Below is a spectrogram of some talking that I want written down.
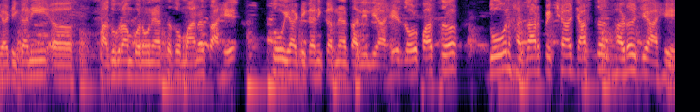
या ठिकाणी साधुग्राम बनवण्याचा जो मानस आहे तो या ठिकाणी करण्यात आलेली आहे. जवळपास दोन हजारपेक्षा जास्त झाडं जे आहे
